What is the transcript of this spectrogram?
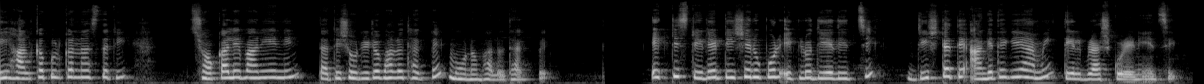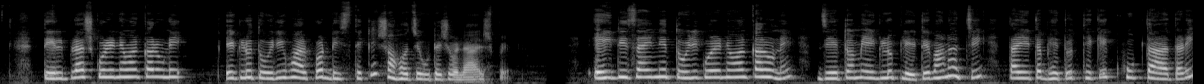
এই হালকা ফুলকা নাস্তাটি সকালে বানিয়ে নিন, তাতে শরীরও ভালো থাকবে, মনও ভালো থাকবে। একটি স্টিলের ডিশের উপর এগুলো দিয়ে দিচ্ছি। ডিশটাতে আগে থেকে আমি তেল ব্রাশ করে নিয়েছি। তেল ব্রাশ করে নেওয়ার কারণে এগুলো তৈরি হওয়ার পর ডিশ থেকে সহজে উঠে চলে আসবে। এই ডিজাইনে তৈরি করে নেওয়ার কারণে যেহেতু আমি এগুলো প্লেটে বানাচ্ছি, তাই এটা ভেতর থেকে খুব তাড়াতাড়ি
